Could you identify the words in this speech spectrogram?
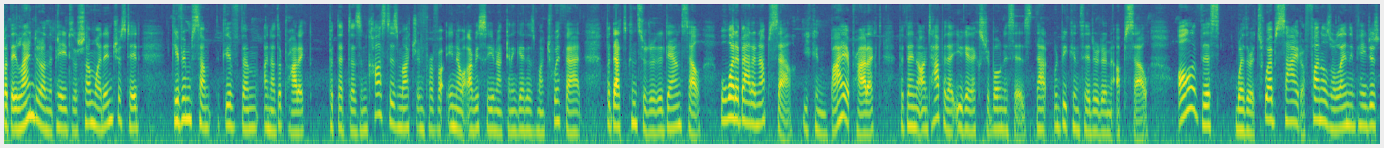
but they landed on the page, they're somewhat interested. Give them some, give them another product but that doesn't cost as much and you know, obviously you're not going to get as much with that, but that's considered a downsell. Well, what about an upsell? You can buy a product, but then on top of that, you get extra bonuses. That would be considered an upsell. All of this, whether it's website or funnels or landing pages,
